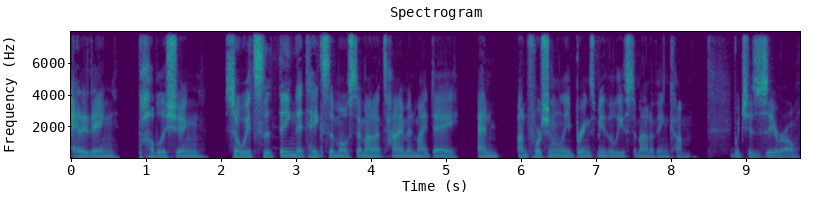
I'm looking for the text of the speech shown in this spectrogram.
editing, publishing. So it's the thing that takes the most amount of time in my day and unfortunately brings me the least amount of income, which is zero.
